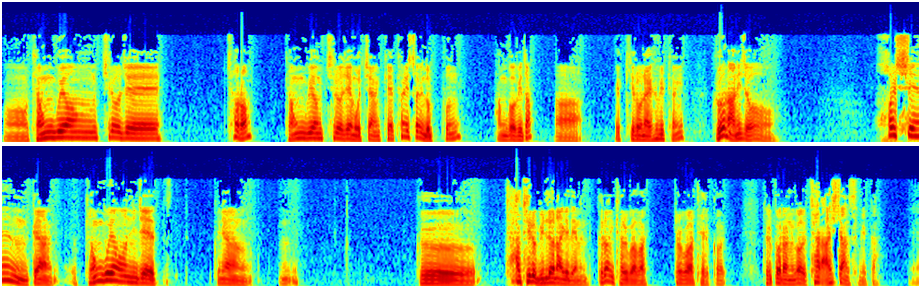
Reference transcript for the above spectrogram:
어, 경구형 치료제처럼 경구형 치료제 못지않게 편의성이 높은 방법이다. 아, 기로나의 흡입형이 그건 아니죠. 훨씬 그냥 경구형은 이제 그냥 음, 그저 뒤로 밀려나게 되는 그런 결과가 결과가 될 거, 될 거라는 걸 잘 아시지 않습니까? 예.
